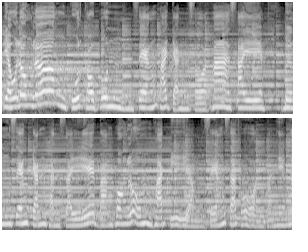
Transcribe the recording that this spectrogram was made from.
เดี๋ยวลงเลิงกูดเข้าปุ่นแสงพระจันทร์สอดมาใส่เบิ่งแสงจันทร์พันใสบางพองลมพัดเปียงแสงสะท้อนพันแห่งง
